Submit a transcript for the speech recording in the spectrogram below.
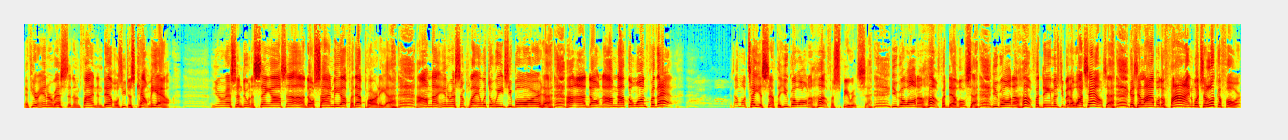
if you're interested in finding devils, you just count me out. You're interested in doing a seance? Uh-uh, don't sign me up for that party. Uh, I'm not interested in playing with the Ouija board. Uh, uh-uh, don't. Know I'm not the one for that. Because I'm going to tell you something. You go on a hunt for spirits. You go on a hunt for devils. You go on a hunt for demons. You better watch out because you're liable to find what you're looking for.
